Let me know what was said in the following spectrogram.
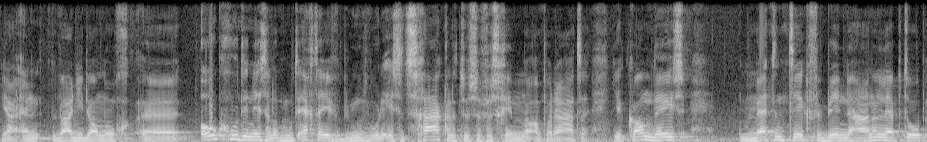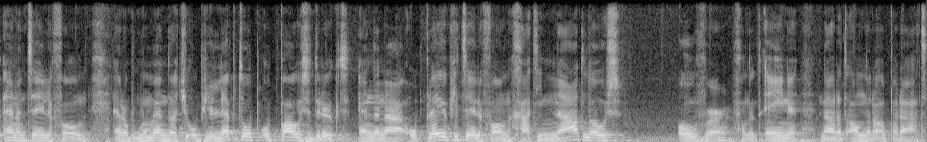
Ja, en waar die dan nog uh, ook goed in is, en dat moet echt even benoemd worden, is het schakelen tussen verschillende apparaten. Je kan deze met een tik verbinden aan een laptop en een telefoon. En op het moment dat je op je laptop op pauze drukt en daarna op play op je telefoon, gaat hij naadloos over van het ene naar het andere apparaat.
